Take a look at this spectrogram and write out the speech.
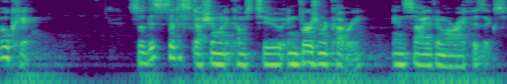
Okay, so this is a discussion when it comes to inversion recovery inside of MRI physics.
